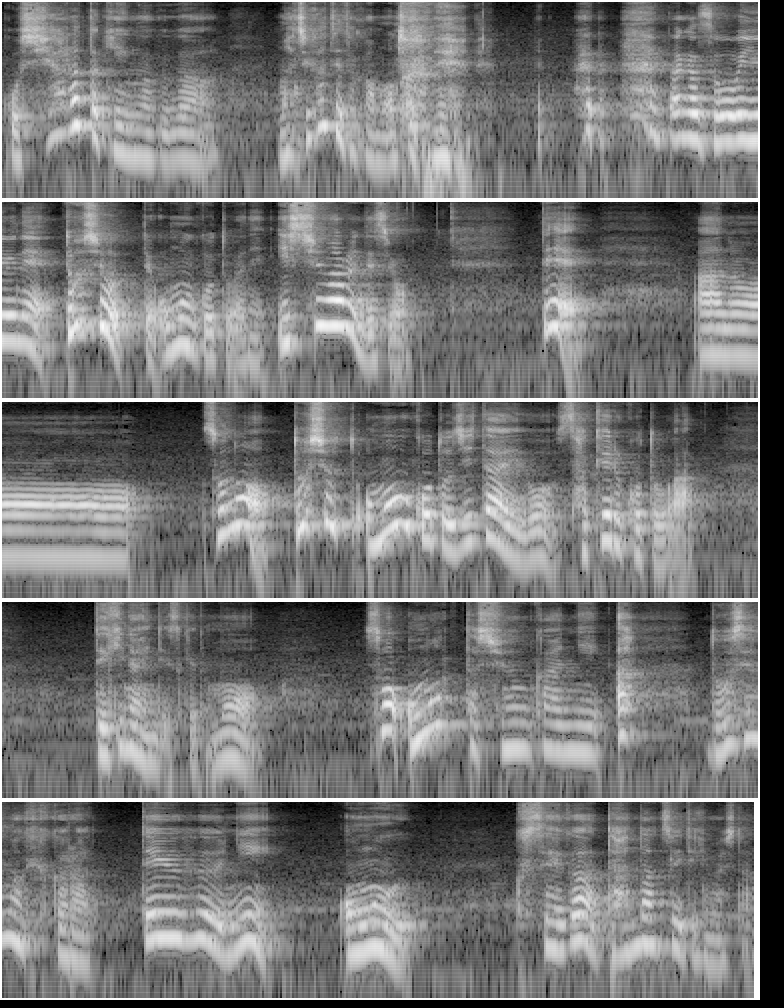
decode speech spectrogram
こう支払った金額が間違ってたかもとかね。なんかそういうねどうしようって思うことはね一瞬あるんですよ。であのー、そのどうしようって思うこと自体を避けることはできないんですけどもそう思った瞬間にあどうせうまくいくからっていうふうに思う癖がだんだんついてきました。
